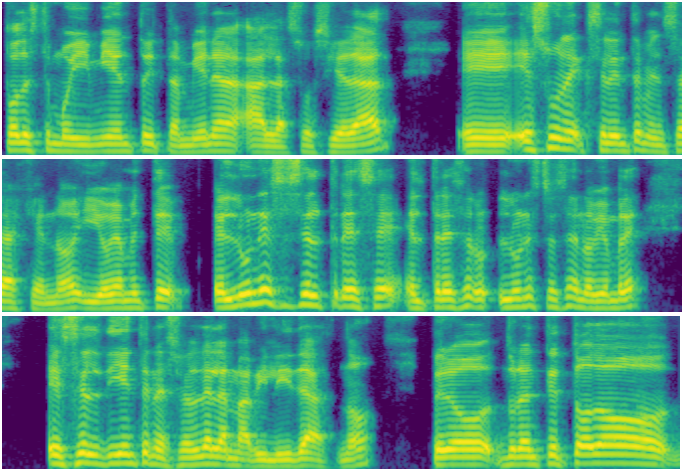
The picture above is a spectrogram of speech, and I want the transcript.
todo este movimiento y también a, a la sociedad, eh, es un excelente mensaje, ¿no? Y obviamente el lunes es el 13, el 13, el lunes 13 de noviembre es el Día Internacional de la Amabilidad, ¿no? Pero durante todo,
